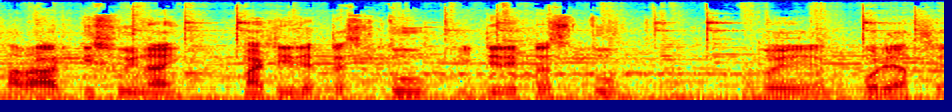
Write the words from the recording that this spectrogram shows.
ছাড়া আর কিছুই নাই। মাটির একটা স্তূপ ইটের একটা স্তূপ হয়ে পড়ে আছে।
